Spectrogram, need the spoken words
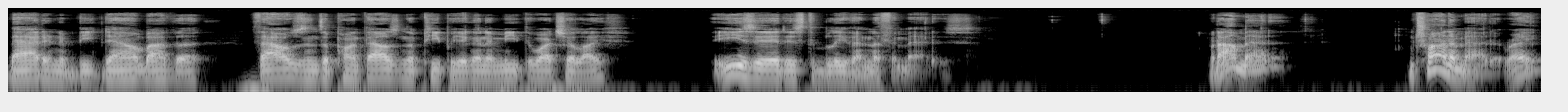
bad and beat down by the thousands upon thousands of people you're going to meet throughout your life, the easier it is to believe that nothing matters. But I matter. I'm trying to matter, right?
